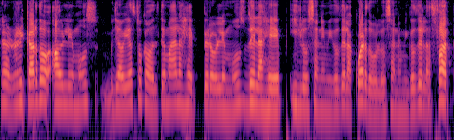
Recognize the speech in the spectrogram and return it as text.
Claro, Ricardo, hablemos, ya habías tocado el tema de la JEP, pero hablemos de la JEP y los enemigos del acuerdo, los enemigos de las FARC,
